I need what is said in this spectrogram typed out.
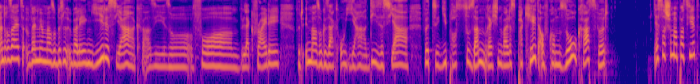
Andererseits, wenn wir mal so ein bisschen überlegen, jedes Jahr quasi so vor Black Friday wird immer so gesagt, oh ja, dieses Jahr wird die Post zusammenbrechen, weil das Paketaufkommen so krass wird. Ist das schon mal passiert?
